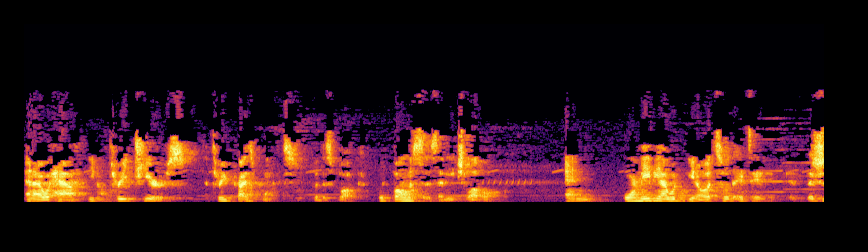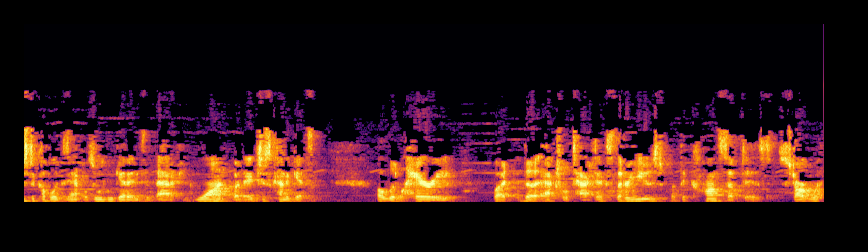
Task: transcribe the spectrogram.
and I would have you know three tiers, three price points for this book with bonuses at each level, and or maybe I would you know it's so it's it, it's just a couple examples. We can get into that if you want, but it just kind of gets a little hairy. But the actual tactics that are used, but the concept is start with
